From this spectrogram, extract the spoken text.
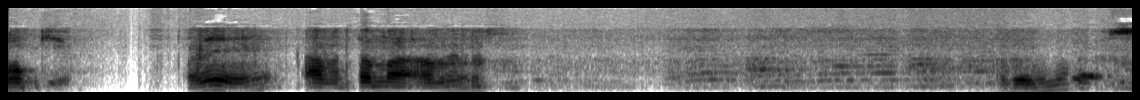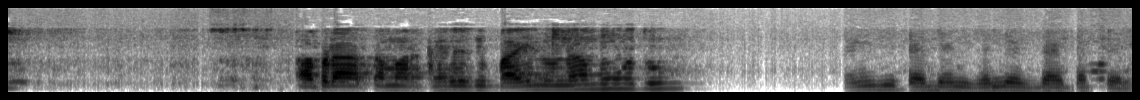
ઓકે. હવે આ તમા બોલો તમારા ઘરેથી બાઈનું નામ શું હતું? સંગીતાબેન જલેશભાઈ પટેલ.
